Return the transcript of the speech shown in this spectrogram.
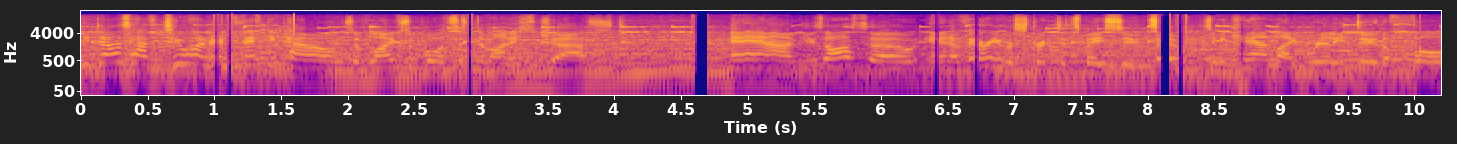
he does have 250 pounds of life support system on his chest. And he's also in a very restricted spacesuit. So you can't like really do the full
